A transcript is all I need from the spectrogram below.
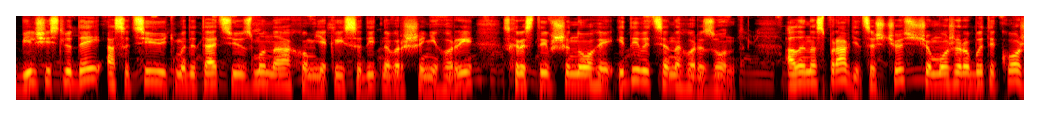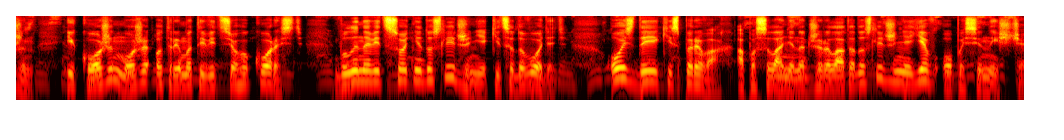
Більшість людей асоціюють медитацію з монахом, який сидить на вершині гори, схрестивши ноги і дивиться на горизонт. Але насправді це щось, що може робити кожен, і кожен може отримати від цього користь. Були навіть сотні досліджень, які це доводять. Ось деякі з переваг, а посилання на джерела та дослідження є в описі нижче.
